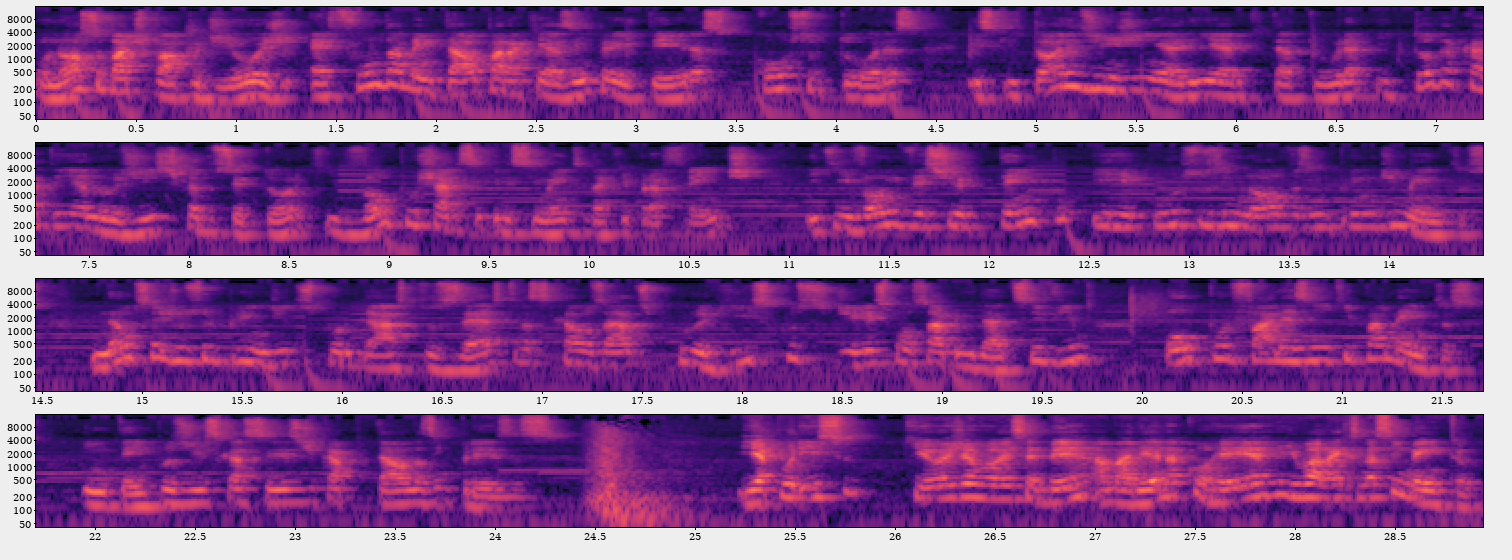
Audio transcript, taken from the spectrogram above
O nosso bate-papo de hoje é fundamental para que as empreiteiras, construtoras, escritórios de engenharia e arquitetura e toda a cadeia logística do setor que vão puxar esse crescimento daqui para frente e que vão investir tempo e recursos em novos empreendimentos, não sejam surpreendidos por gastos extras causados por riscos de responsabilidade civil ou por falhas em equipamentos, em tempos de escassez de capital nas empresas. E é por isso que hoje eu vou receber a Mariana Correia e o Alex Nascimento.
